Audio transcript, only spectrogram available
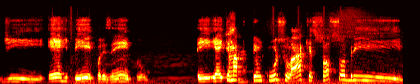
de ERP, por exemplo. E, e aí tem, uma, tem um curso lá que é só sobre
